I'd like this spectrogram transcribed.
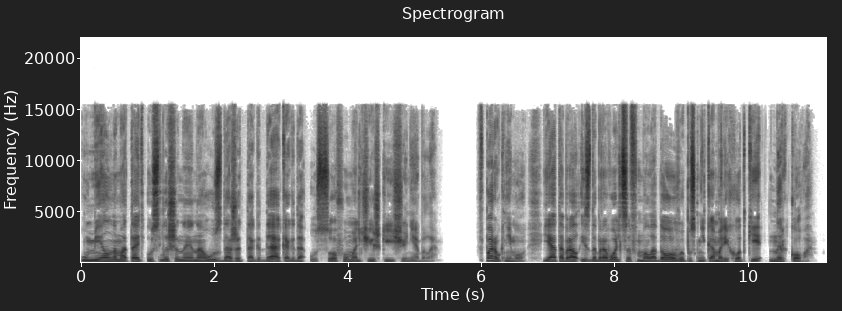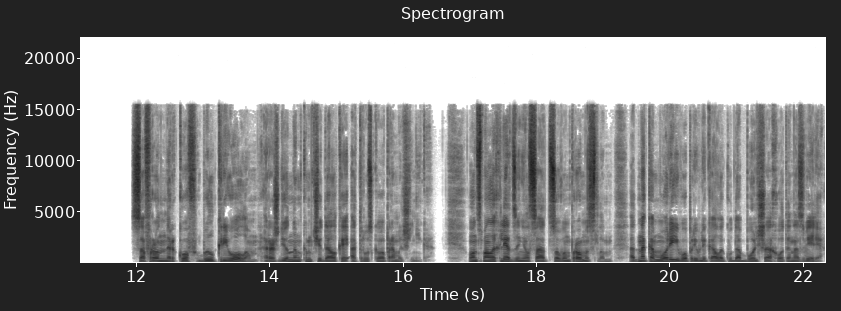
умел намотать услышанное на уз даже тогда, когда усов у мальчишки еще не было. В пару к нему я отобрал из добровольцев молодого выпускника мореходки Ныркова. Сафрон Нырков был креолом, рожденным камчедалкой от русского промышленника. Он с малых лет занялся отцовым промыслом, однако море его привлекало куда больше охоты на зверя.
